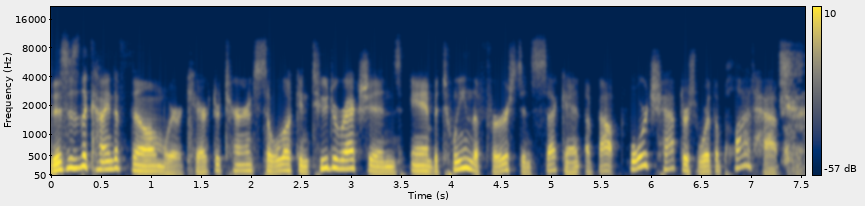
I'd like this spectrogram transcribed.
This is the kind of film where a character turns to look in two directions, and between the first and second, about four chapters worth of plot happen.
